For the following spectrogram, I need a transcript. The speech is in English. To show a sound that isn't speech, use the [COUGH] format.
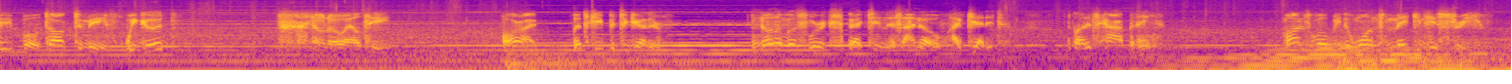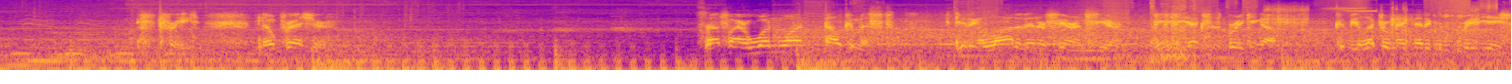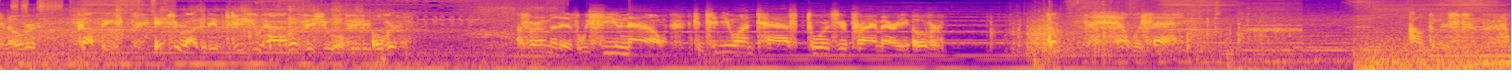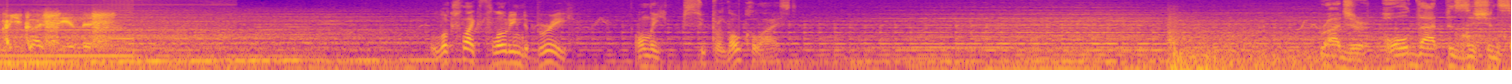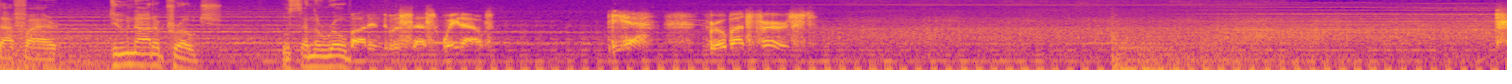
People, talk to me. We good? [LAUGHS] I don't know, LT. Alright, let's keep it together. None of us were expecting this, I know, I get it. But it's happening. Might as well be the ones making history. [LAUGHS] Great. No pressure. Sapphire 1-1, Alchemist. Getting a lot of interference here. PCX is breaking up. Could be electromagnetic radiation, over. Copy. Interrogative, do you have a visual? Over. Affirmative, we see you now. Continue on task towards your primary, over. What the hell was that? Alchemist, are you guys seeing this? Looks like floating debris, only super localized. Roger, hold that position, Sapphire. Do not approach. We'll send the robot in to assess. Wait out. Yeah, robots first.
